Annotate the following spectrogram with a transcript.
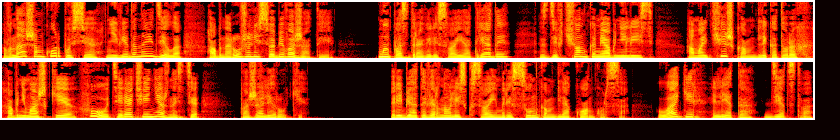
В нашем корпусе, невиданное дело, обнаружились обе вожатые. Мы поздравили свои отряды, с девчонками обнялись, а мальчишкам, для которых обнимашки, фу, телячьи нежности, пожали руки. Ребята вернулись к своим рисункам для конкурса. Лагерь, лето, детство.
